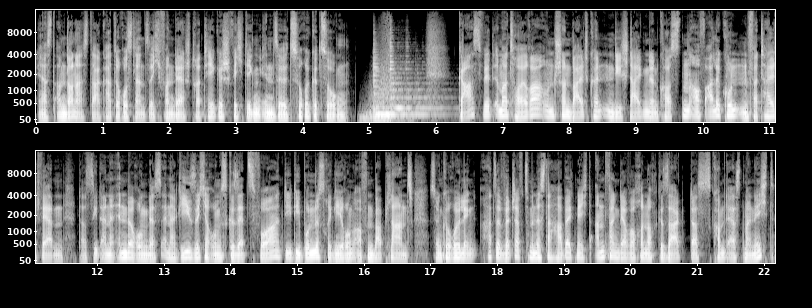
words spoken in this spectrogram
Erst am Donnerstag hatte Russland sich von der strategisch wichtigen Insel zurückgezogen. Gas wird immer teurer und schon bald könnten die steigenden Kosten auf alle Kunden verteilt werden. Das sieht eine Änderung des Energiesicherungsgesetzes vor, die die Bundesregierung offenbar plant. Sönke Röhling, hatte Wirtschaftsminister Habeck nicht Anfang der Woche noch gesagt, das kommt erstmal nicht?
